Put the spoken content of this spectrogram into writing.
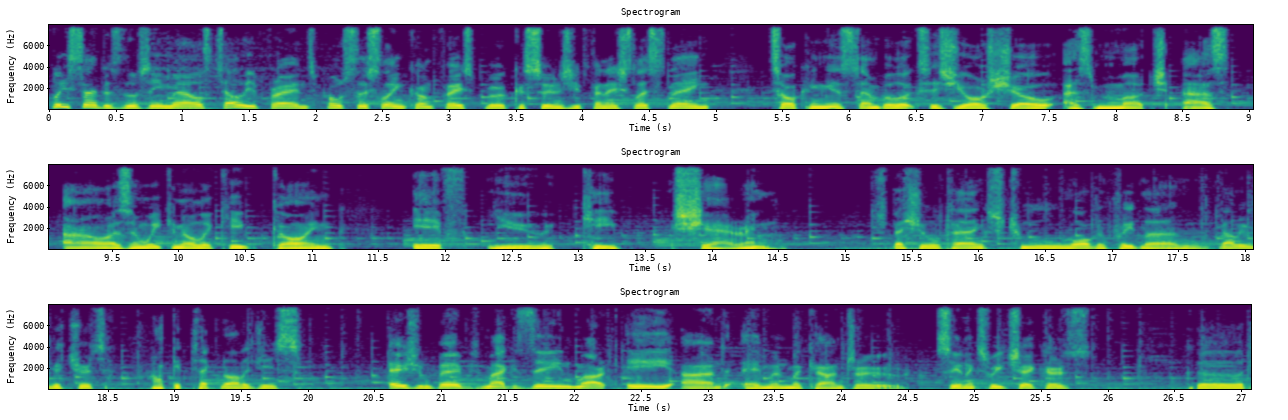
please send us those emails. Tell your friends. Post this link on Facebook as soon as you finish listening. Talking Istanbullocks is your show as much as ours, and we can only keep going if you keep sharing. Special thanks to Morgan Freeman, Valerie Richards, Hackett Technologies, Asian Babes Magazine, Mark E., and Eamon McAndrew. See you next week, Shakers. Good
